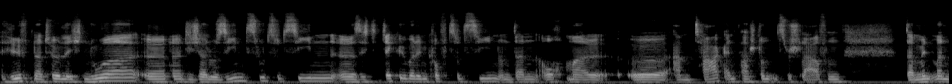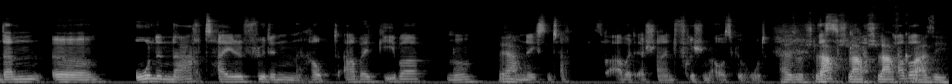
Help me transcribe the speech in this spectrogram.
hilft natürlich nur, äh, die Jalousien zuzuziehen, äh, sich die Decke über den Kopf zu ziehen und dann auch mal äh, am Tag ein paar Stunden zu schlafen, damit man dann äh, ohne Nachteil für den Hauptarbeitgeber ne, ja. am nächsten Tag zur Arbeit erscheint, frisch und ausgeruht. Also Schlaf, das Schlaf, Schlaf aber, quasi.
